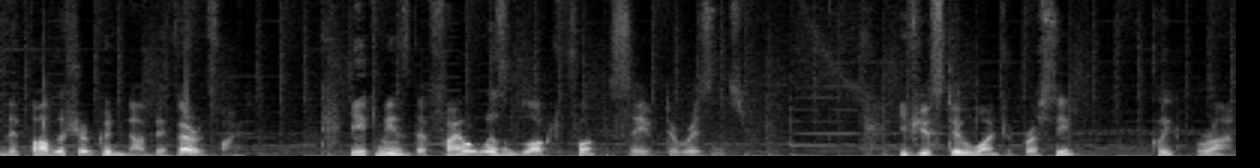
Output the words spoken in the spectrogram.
the publisher could not be verified. It means the file was blocked for safety reasons. If you still want to proceed, click Run.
